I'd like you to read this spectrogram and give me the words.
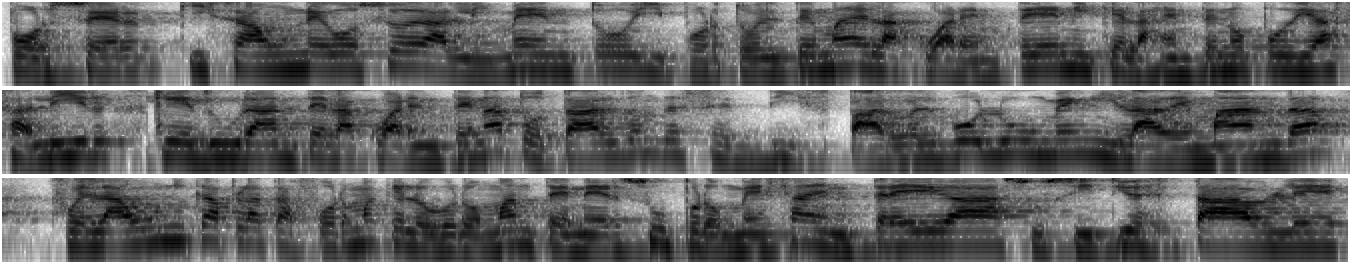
por ser quizá un negocio de alimento y por todo el tema de la cuarentena y que la gente no podía salir, que durante la cuarentena total donde se disparó el volumen y la demanda, fue la única plataforma que logró mantener su promesa de entrega, su sitio estable,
